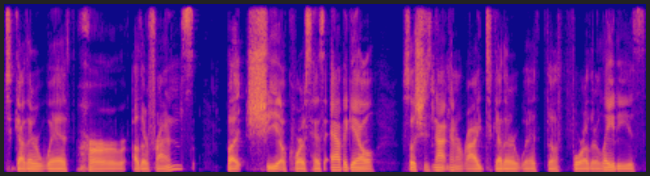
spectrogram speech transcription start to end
together with her other friends, but she, of course, has Abigail. So she's not going to ride together with the four other ladies.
